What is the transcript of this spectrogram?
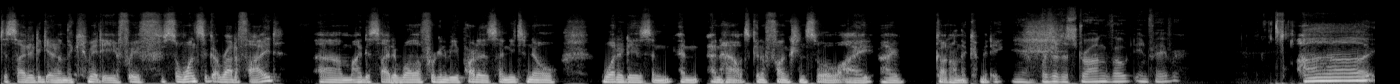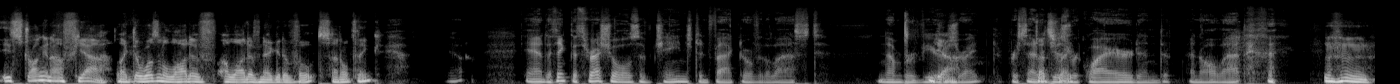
decided to get on the committee. If, if so, once it got ratified, um, I decided, well, if we're going to be a part of this, I need to know what it is and and, and how it's going to function. So I I got on the committee. Yeah. Was it a strong vote in favor? Uh, it's strong enough. Yeah. Like yeah. there wasn't a lot of a lot of negative votes. I don't think. Yeah. Yeah. And I think the thresholds have changed. In fact, over the last number of years, yeah. right? Percentages right. required and and all that. Mm-hmm.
